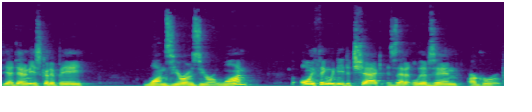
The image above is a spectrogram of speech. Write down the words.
the identity is going to be 1, 0, 0, 1. The only thing we need to check is that it lives in our group.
